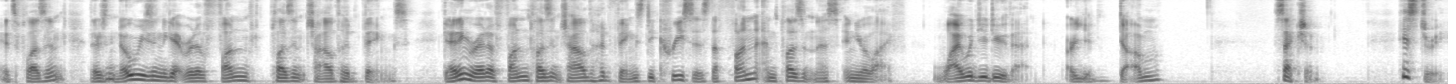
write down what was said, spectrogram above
It's pleasant. There's no reason to get rid of fun, pleasant childhood things. Getting rid of fun, pleasant childhood things decreases the fun and pleasantness in your life. Why would you do that? Are you dumb? Section History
